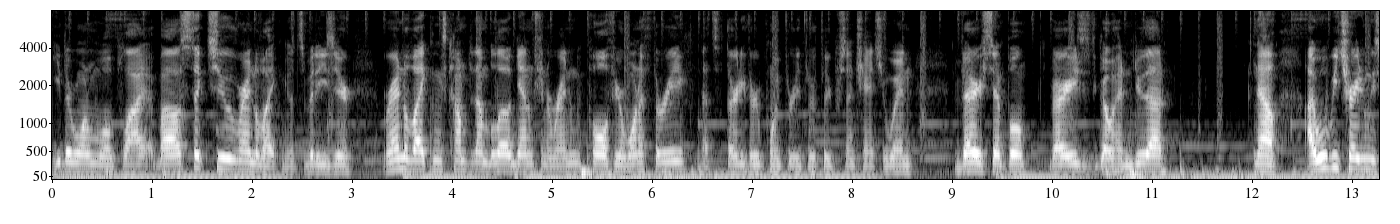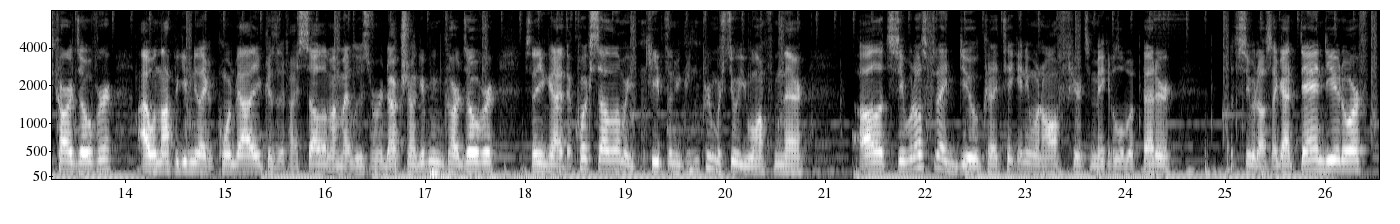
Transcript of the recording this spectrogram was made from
Either one will apply. But I'll stick to Randle Vikings. It's a bit easier. Randle Vikings, comment down below. Again, I'm just going to randomly pull. If you're one of three, that's a 33.333% chance you win. Very simple. Very easy to go ahead and do that. Now, I will be trading these cards over. I will not be giving you like a coin value because if I sell them, I might lose in reduction. I'll give you the cards over so then you can either quick sell them or you can keep them. You can pretty much do what you want from there. Uh, let's see. What else could I do? Could I take anyone off here to make it a little bit better? Let's see what else. I got Dan Dierdorf.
